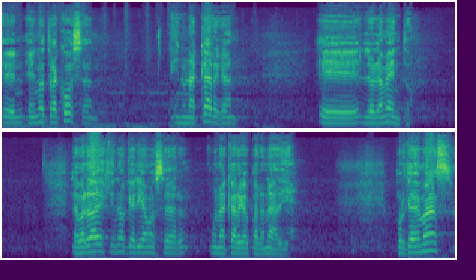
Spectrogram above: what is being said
en, en otra cosa, en una carga, eh, lo lamento. La verdad es que no queríamos ser una carga para nadie. Porque además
